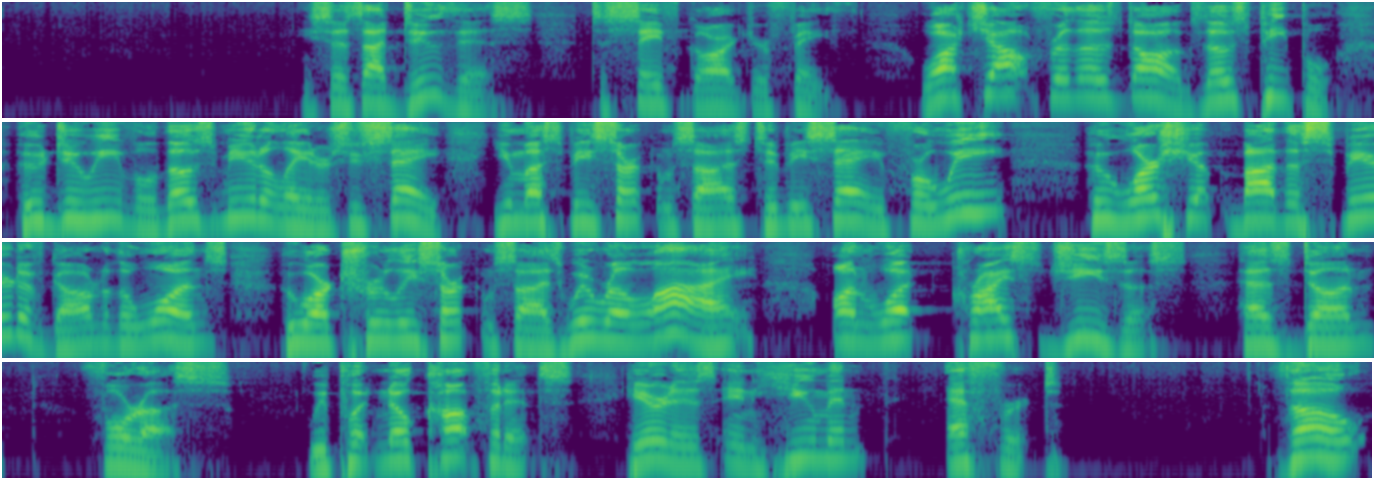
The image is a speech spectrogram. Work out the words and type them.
He says, I do this to safeguard your faith. Watch out for those dogs, those people who do evil, those mutilators who say you must be circumcised to be saved. For we who worship by the Spirit of God are the ones who are truly circumcised. We rely on what Christ Jesus has done for us. We put no confidence, here it is, in human effort. Though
